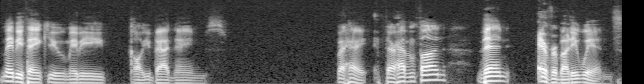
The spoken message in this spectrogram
maybe thank you, maybe call you bad names, but hey, if they're having fun, then everybody wins.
